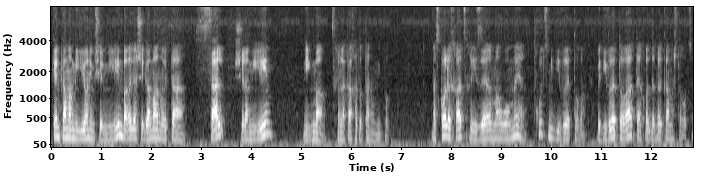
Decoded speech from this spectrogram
כן, כמה מיליונים של מילים, ברגע שגמרנו את הסל של המילים, נגמר, צריכים לקחת אותנו מפה. אז כל אחד צריך להיזהר מה הוא אומר, חוץ מדברי תורה. בדברי תורה אתה יכול לדבר כמה שאתה רוצה.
